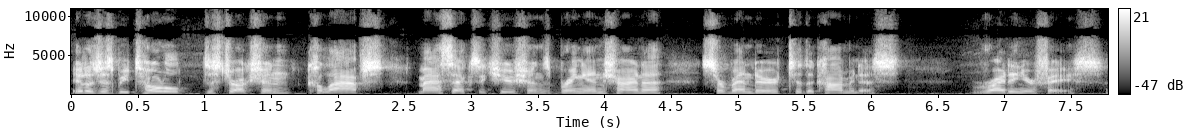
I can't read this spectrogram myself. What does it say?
It'll just be total destruction, collapse, mass executions, bring in China, surrender to the communists. Right in your face.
